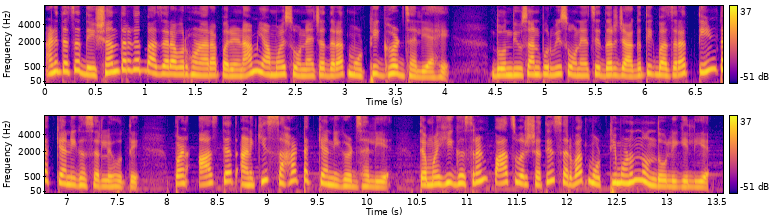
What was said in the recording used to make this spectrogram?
आणि त्याचा देशांतर्गत बाजारावर होणारा परिणाम यामुळे सोन्याच्या दरात मोठी घट झाली आहे. दोन दिवसांपूर्वी सोन्याचे दर जागतिक बाजारात तीन टक्क्यांनी घसरले होते पण आज त्यात आणखी सहा टक्क्यांनी घट झाली आहे. त्यामुळे ही घसरण पाच वर्षातील सर्वात मोठी म्हणून नोंदवली गेली आहे.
